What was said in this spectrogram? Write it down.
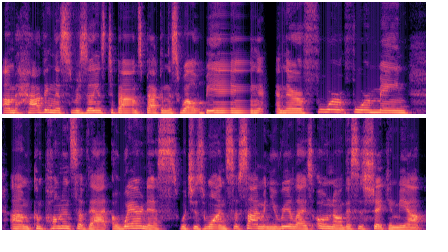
um, having this resilience to bounce back and this well-being. And there are four four main um, components of that: awareness, which is one. So Simon, you realize, oh no, this is shaking me up.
